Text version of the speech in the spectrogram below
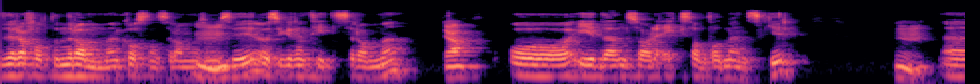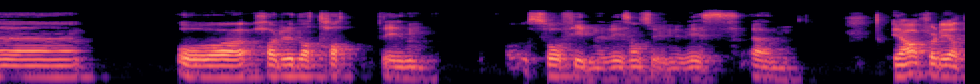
dere har fått en ramme, en kostnadsramme, som mm. du sier, og sikkert en tidsramme. Ja. Og i den så er det x antall mennesker. Mm. Uh, og har dere da tatt inn Så finner vi sannsynligvis en Ja, fordi at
